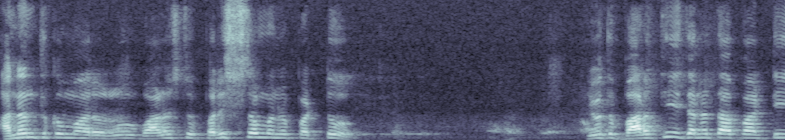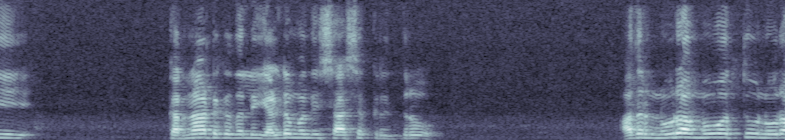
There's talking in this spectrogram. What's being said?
ಅನಂತಕುಮಾರ್ ಅವರು ಬಹಳಷ್ಟು ಪರಿಶ್ರಮನ ಪಟ್ಟು ಇವತ್ತು ಭಾರತೀಯ ಜನತಾ ಪಾರ್ಟಿ ಕರ್ನಾಟಕದಲ್ಲಿ ಎರಡು ಮಂದಿ ಶಾಸಕರಿದ್ದರು ಅದರ ನೂರ ಮೂವತ್ತು, ನೂರ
